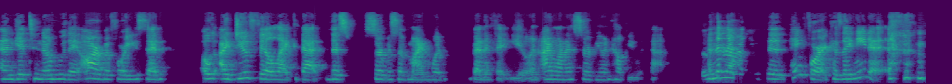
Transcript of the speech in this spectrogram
and get to know who they are before you said, oh, I do feel like that this service of mine would benefit you and I want to serve you and help you with that. And then they're to pay for it because they need it.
